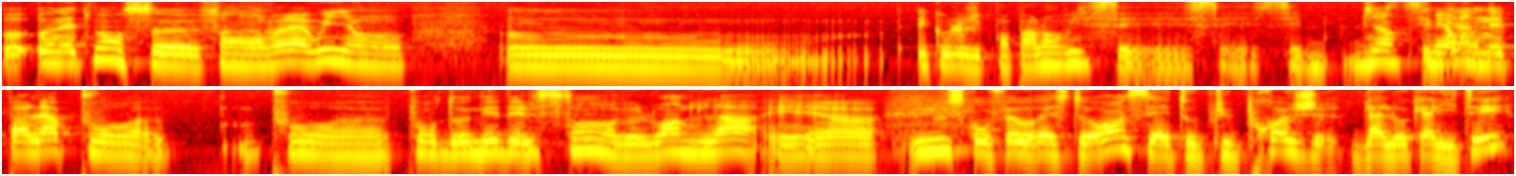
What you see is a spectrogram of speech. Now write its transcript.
ho- honnêtement, enfin voilà, oui, on, on- écologiquement parlant, oui, c'est c'est- c'est bien. C'est Mais bien. on n'est pas là pour euh, pour, euh, pour donner des leçons, euh, loin de là. Et, euh, Nous, ce qu'on fait au restaurant, c'est être au plus proche de la localité.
